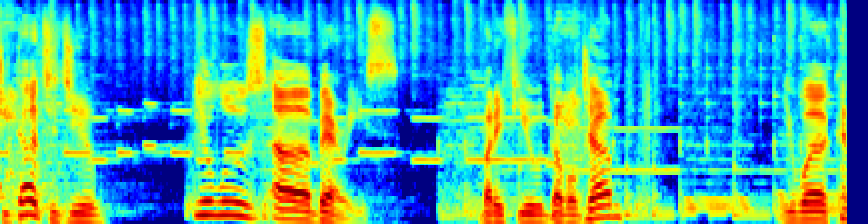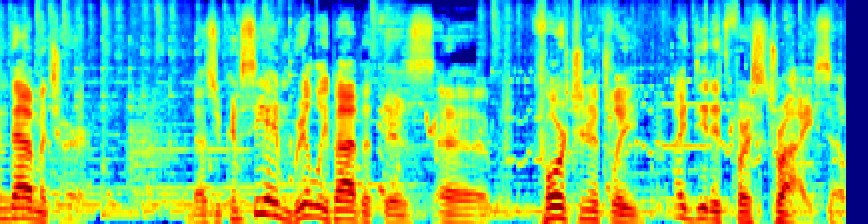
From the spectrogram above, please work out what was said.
she touches you, you lose uh, berries. But if you double jump, you uh, can damage her. And as you can see, I'm really bad at this. Uh, fortunately, I did it first try, so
